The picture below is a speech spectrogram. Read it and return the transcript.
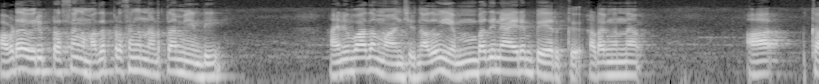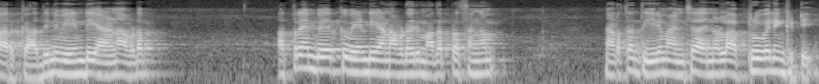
അവിടെ ഒരു പ്രസംഗം മതപ്രസംഗം നടത്താൻ വേണ്ടി അനുവാദം വാങ്ങിച്ചിരുന്നു. അതും എൺപതിനായിരം പേർക്ക് അടങ്ങുന്ന ആൾക്കാർക്ക് അതിന് വേണ്ടിയാണ് അവിടെ അത്രയും പേർക്ക് വേണ്ടിയാണ് അവിടെ ഒരു മതപ്രസംഗം നടത്താൻ തീരുമാനിച്ചത്. അതിനുള്ള അപ്രൂവലും കിട്ടി.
